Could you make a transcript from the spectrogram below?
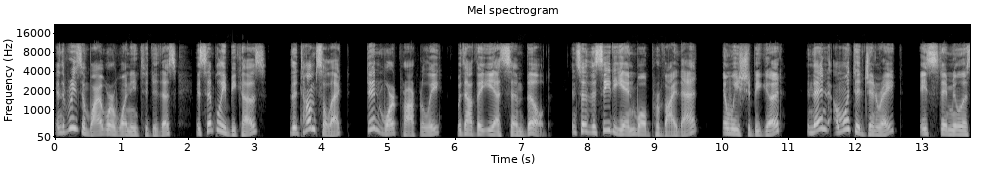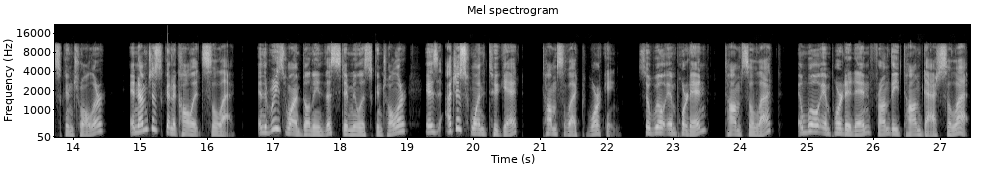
and the reason why we're wanting to do this is simply because the Tom Select didn't work properly without the ESM build. And so the CDN will provide that, and we should be good. And then I want to generate a stimulus controller, and I'm just going to call it select. And the reason why I'm building this stimulus controller is I just want to get Tom Select working. So we'll import in Tom Select, and we'll import it in from the Tom Select.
